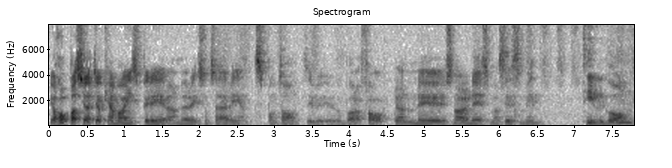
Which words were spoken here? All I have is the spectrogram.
jag hoppas ju att jag kan vara inspirerande liksom så här rent spontant i, i bara farten. Det är snarare det som jag ser som min tillgång.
